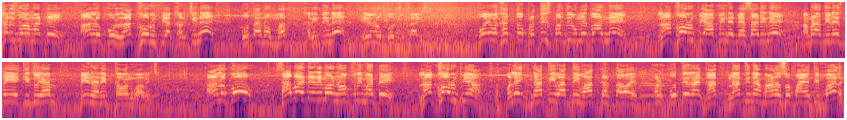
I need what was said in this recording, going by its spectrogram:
ખરીદવા માટે આ લોકો લાખો રૂપિયા ખર્ચીને પોતાનો મત ખરીદીને એ લોકો ચૂકાય છે. કોઈ વખત તો પ્રતિસ્પર્ધી ઉમેદવારને લાખો રૂપિયા આપીને બેસાડીને હમણાં દિનેશભાઈએ કીધું એમ, બિનહરીફ થવાનું આવે છે. આ લોકો સાબર ડેરીમાં નોકરી માટે લાખો રૂપિયા. ભલે જ્ઞાતિવાદની વાત કરતા હોય, પણ પોતેના જ્ઞાતિના માણસો પાસેથી પણ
